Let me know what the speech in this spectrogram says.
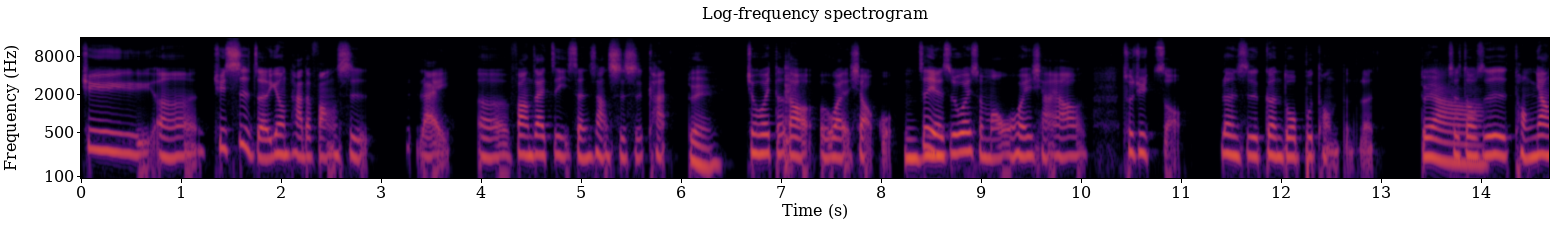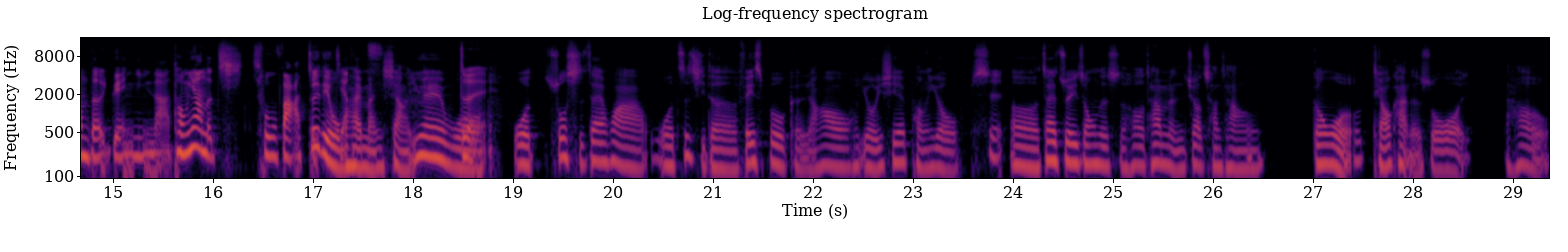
去呃去试着用他的方式来呃放在自己身上试试看。对，就会得到额外的效果。嗯这也是为什么我会想要出去走，认识更多不同的人。对啊，这都是同样的原因啦，同样的出发点。这点我们样还蛮像，因为。我对。我说实在话，我自己的 Facebook，然后有一些朋友，是。呃，在追踪的时候，他们就常常跟我调侃的说我，然后，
